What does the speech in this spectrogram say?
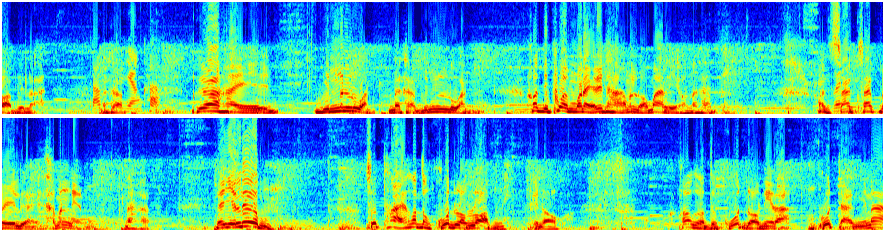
รอบๆนี่ล่ะทักนะครับไปยังค่ะ เพื่อให้ดินมันล้วนนะครับ ดินมันล้วนเขาจะพ่นมาได้ได้ถางมันออกมาเหลวนะครับมันซักซักไปเรื่อยถ้ามันแน่นนะครับแล้วอย่าลืมสุดท้ายเขาก็ต้องขุดรอบๆนี่พี่น้อง เขาก็ต้องขุดดอกนี้ละขุดจากนี้มา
